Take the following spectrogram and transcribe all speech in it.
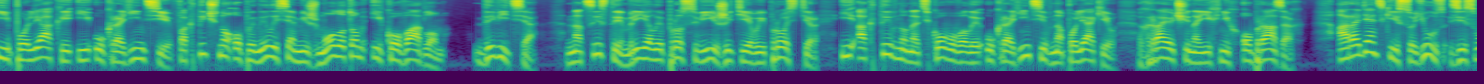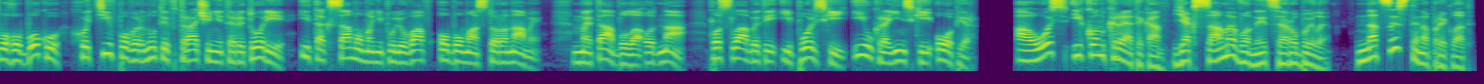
і поляки, і українці фактично опинилися між молотом і ковадлом. Дивіться, нацисти мріяли про свій життєвий простір і активно нацьковували українців на поляків, граючи на їхніх образах. А Радянський Союз зі свого боку хотів повернути втрачені території і так само маніпулював обома сторонами. Мета була одна послабити і польський, і український опір. А ось і конкретика, як саме вони це робили. Нацисти, наприклад,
